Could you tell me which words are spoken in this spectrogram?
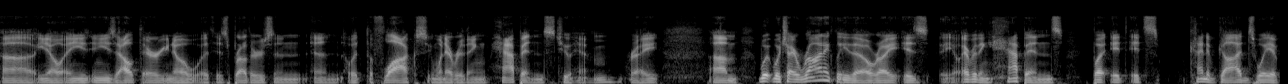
Uh, you know, and, he, and he's out there, you know, with his brothers and and with the flocks when everything happens to him, right? Um, wh- which ironically, though, right, is you know, everything happens, but it, it's kind of God's way of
